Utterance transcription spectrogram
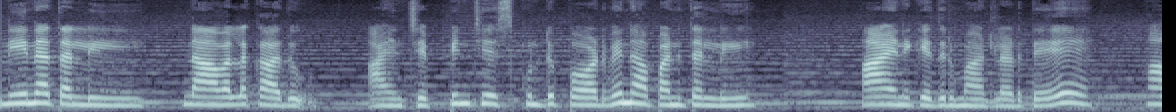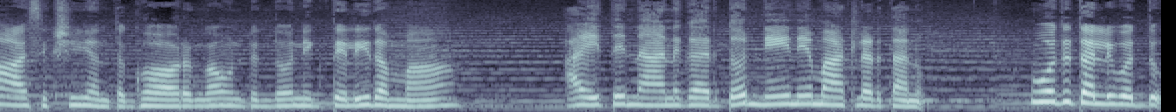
నేనా తల్లి? నా వల్ల కాదు. ఆయన చెప్పించేసుకుంటూ పోవడమే నా పని తల్లి. ఆయనకి ఎదురు మాట్లాడితే ఆ శిక్ష ఎంత ఘోరంగా ఉంటుందో నీకు తెలియదమ్మా అయితే నాన్నగారితో నేనే మాట్లాడతాను. వద్దు తల్లి వద్దు.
